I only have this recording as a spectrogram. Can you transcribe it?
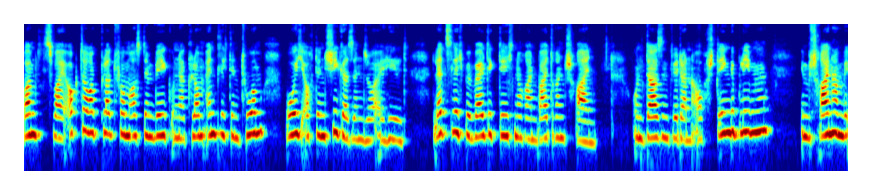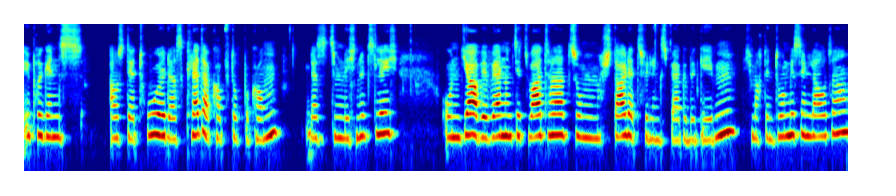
räumte zwei Octorok-Plattformen aus dem Weg und erklomm endlich den Turm, wo ich auch den Shika-Sensor erhielt. Letztlich bewältigte ich noch einen weiteren Schrein. Und da sind wir dann auch stehen geblieben. Im Schrein haben wir übrigens aus der Truhe das Kletterkopftuch bekommen. Das ist ziemlich nützlich. Und ja, wir werden uns jetzt weiter zum Stall der Zwillingsberge begeben. Ich mache den Ton ein bisschen lauter.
